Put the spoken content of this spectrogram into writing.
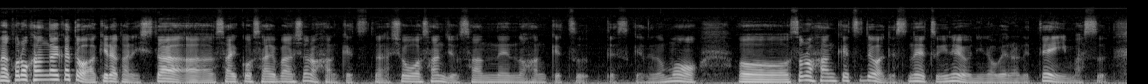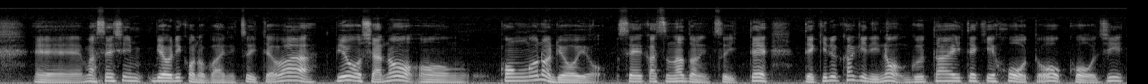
まあ、この考え方を明らかにした最高裁判所の判決というのは昭和33年の判決ですけれどもその判決ではですね次のように述べられています、えー、まあ、精神病離婚の場合については病者の今後の療養生活などについてできる限りの具体的法とを講じ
